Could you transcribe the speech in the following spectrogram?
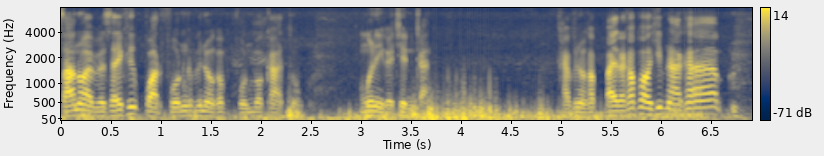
สาวน้อยไปใส่คือปลอดฝนครับพี่น้องครับฝนบ่กล้าตกเมื่อนี้ก็เช่นกัน ครับพี่น้องครับไปแล้วครับพ่อคลิปหน้าครับ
